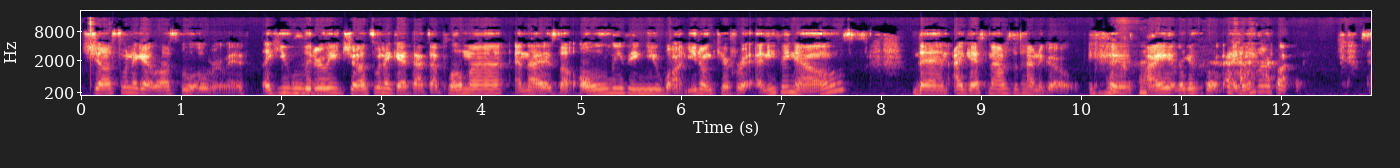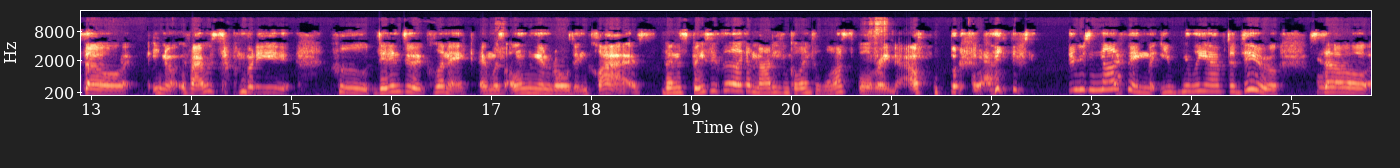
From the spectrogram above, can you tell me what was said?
just want to get law school over with, like you mm-hmm. literally just want to get that diploma and that is the only thing you want, you don't care for anything else, then I guess now's the time to go. Because I, like I said, I don't learn class. So, you know, if I was somebody who didn't do a clinic and was only enrolled in class, then it's basically like I'm not even going to law school right now. Yeah. there's nothing that you really have to do. So,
